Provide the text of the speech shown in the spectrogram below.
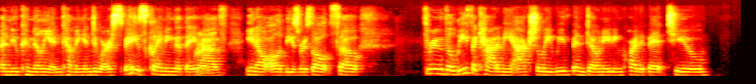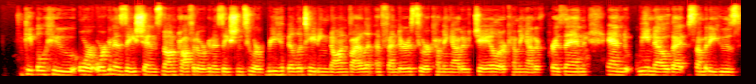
a new chameleon coming into our space claiming that they right. have, you know, all of these results. So through the Leaf Academy, actually, we've been donating quite a bit to people who or organizations nonprofit organizations who are rehabilitating nonviolent offenders who are coming out of jail or coming out of prison. And we know that somebody who's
